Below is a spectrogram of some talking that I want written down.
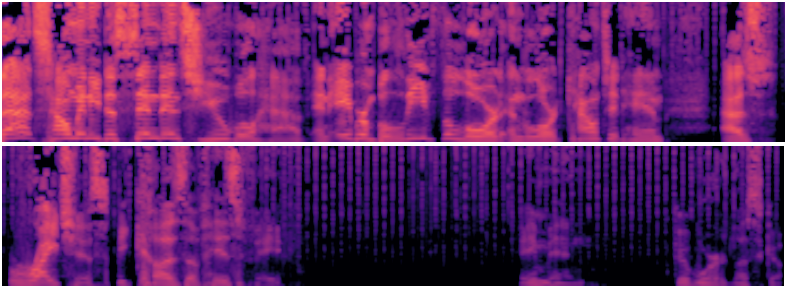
That's how many descendants you will have. And Abram believed the Lord, and the Lord counted him as righteous because of his faith. Amen. Good word. Let's go.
